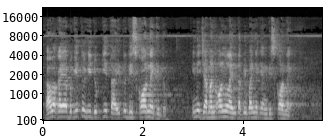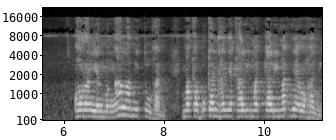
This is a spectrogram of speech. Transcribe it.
Kalau kayak begitu hidup kita itu disconnect gitu. Ini zaman online tapi banyak yang disconnect. Orang yang mengalami Tuhan, maka bukan hanya kalimat-kalimatnya rohani.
